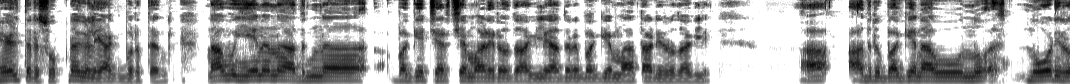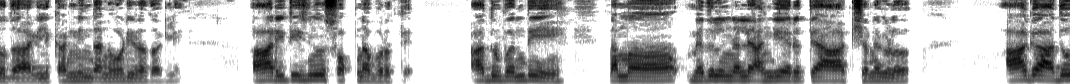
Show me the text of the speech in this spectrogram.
ಹೇಳ್ತಾರೆ ಸ್ವಪ್ನಗಳು ಯಾಕೆ ಬರುತ್ತೆ ಅಂದರೆ, ನಾವು ಏನನ್ನ ಅದನ್ನ ಬಗ್ಗೆ ಚರ್ಚೆ ಮಾಡಿರೋದಾಗಲಿ, ಅದರ ಬಗ್ಗೆ ಮಾತಾಡಿರೋದಾಗಲಿ ಅದ್ರ ಬಗ್ಗೆ ನಾವು ನೋ, ನೋಡಿರೋದಾಗಲಿ, ಕಣ್ಣಿಂದ ನೋಡಿರೋದಾಗಲಿ, ಆ ರೀತಿಯೂ ಸ್ವಪ್ನ ಬರುತ್ತೆ. ಅದು ಬಂದು ನಮ್ಮ ಮೆದುಳಿನಲ್ಲಿ ಹಂಗೆ ಇರುತ್ತೆ ಆ ಕ್ಷಣಗಳು. ಆಗ ಅದು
